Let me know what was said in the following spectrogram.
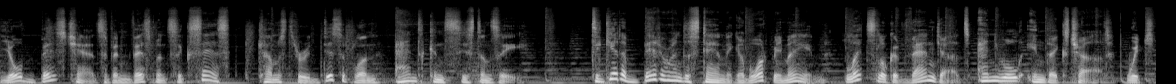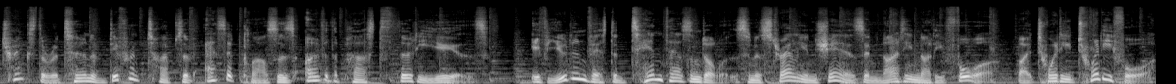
your best chance of investment success comes through discipline and consistency. To get a better understanding of what we mean, let's look at Vanguard's annual index chart, which tracks the return of different types of asset classes over the past 30 years. If you'd invested $10,000 in Australian shares in 1994, by 2024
